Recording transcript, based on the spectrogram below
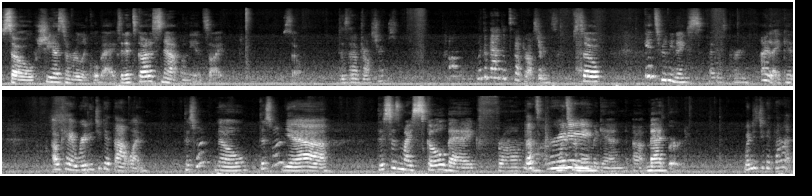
So she has some really cool bags, and it's got a snap on the inside. So Does it have drawstrings? Oh, look at that. It's got drawstrings. so it's really nice at this party. I like it. Okay, where did you get that one? This one? No. This one? Yeah. This is my skull bag from. That's oh, What's pretty. her name again? Uh, Madbird. When did you get that?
